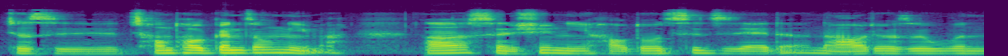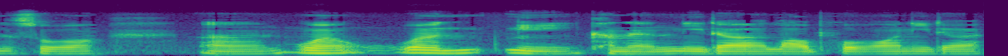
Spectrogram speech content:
就是从头跟踪你嘛，然后审讯你好多次之类的，然后就是问说。嗯，问问你，可能你的老婆、你的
